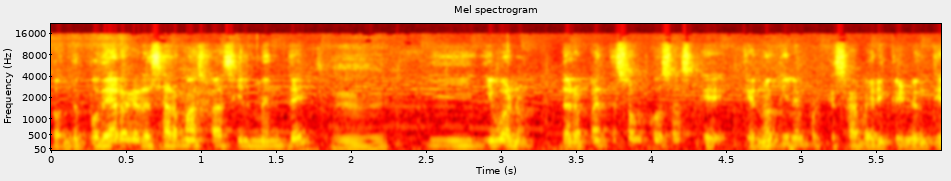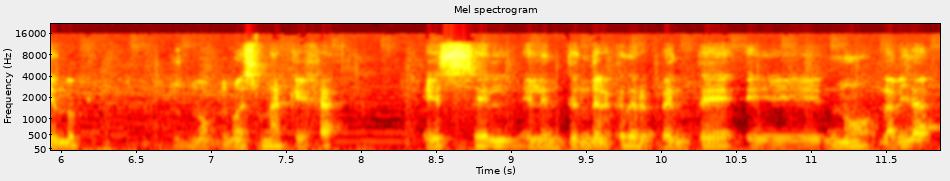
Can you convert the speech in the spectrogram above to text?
donde podía regresar más fácilmente. Sí. Y, y bueno, de repente son cosas que, que, no tienen por qué saber y que yo entiendo que pues, no, no es una queja. Es el, el entender que de repente eh, no, la vida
